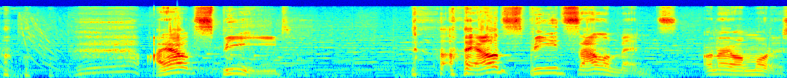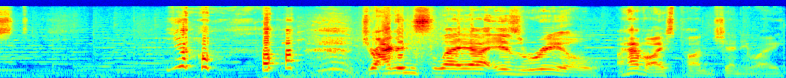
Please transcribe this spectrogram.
I outspeed. I outspeed Salamence. Oh no, I'm modest. Yo! Dragon Slayer is real. I have Ice Punch anyway,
